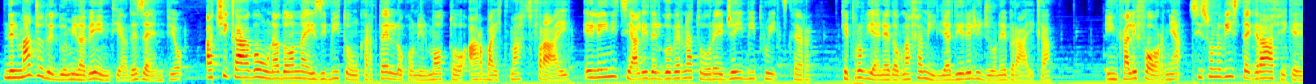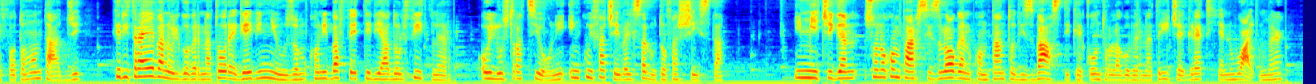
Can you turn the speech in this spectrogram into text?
Nel maggio del 2020, ad esempio, a Chicago una donna ha esibito un cartello con il motto Arbeit macht frei e le iniziali del governatore J.B. Pritzker, che proviene da una famiglia di religione ebraica. In California si sono viste grafiche e fotomontaggi che ritraevano il governatore Gavin Newsom con i baffetti di Adolf Hitler o illustrazioni in cui faceva il saluto fascista. In Michigan sono comparsi slogan con tanto di svastiche contro la governatrice Gretchen Whitmer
